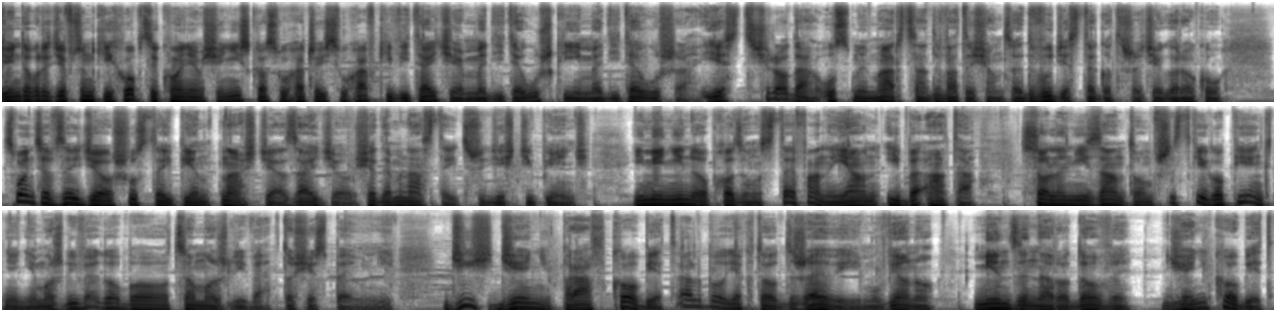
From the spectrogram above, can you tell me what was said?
Dzień dobry dziewczynki, chłopcy, kłaniam się nisko, słuchacze i słuchawki, witajcie, Mediteuszki i Mediteusze. Jest środa, 8 marca 2023 roku. Słońce wzejdzie o 6.15, a zajdzie o 17.35. Imieniny obchodzą Stefan, Jan i Beata. Solenizantom wszystkiego pięknie niemożliwego, bo co możliwe, to się spełni. Dziś Dzień Praw Kobiet, albo jak to drzewiej mówiono, Międzynarodowy Dzień Kobiet.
